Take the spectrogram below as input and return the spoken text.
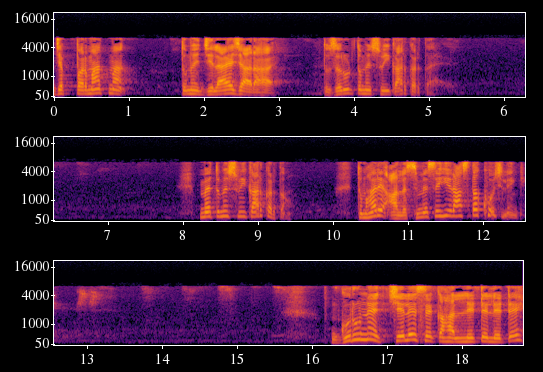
जब परमात्मा तुम्हें जिलाया जा रहा है तो ज़रूर तुम्हें स्वीकार करता है। मैं तुम्हें स्वीकार करता हूँ। तुम्हारे आलस्य में से ही रास्ता खोज लेंगे। गुरु ने चेले से कहा, लेटे लेटे।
